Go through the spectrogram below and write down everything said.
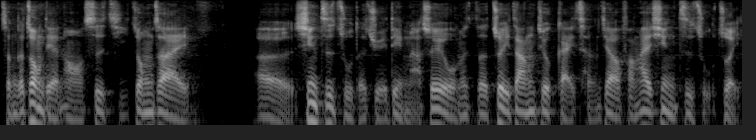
整个重点哦是集中在。呃，性自主的决定啦，所以我们的罪章就改成叫妨害性自主罪。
